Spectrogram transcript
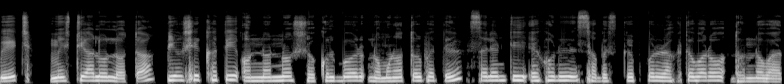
বীজ, মিষ্টি আলুর লতা। প্রিয় শিক্ষার্থী, অন্যান্য সকল বইয়ের নমুনোত্তর পেতে চ্যানেলটি এখনই সাবস্ক্রাইব করে রাখতে পারো। ধন্যবাদ।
